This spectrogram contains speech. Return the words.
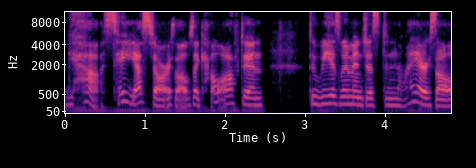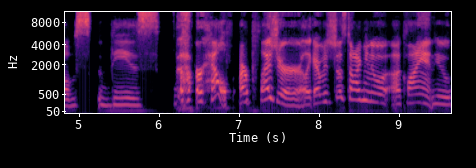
yeah, say yes to ourselves. Like, how often do we as women just deny ourselves these, our health, our pleasure? Like, I was just talking to a, client who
